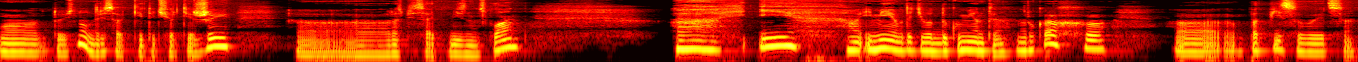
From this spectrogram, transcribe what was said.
то есть ну, нарисовать какие-то чертежи, расписать бизнес-план. И имея вот эти вот документы на руках, подписывается,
